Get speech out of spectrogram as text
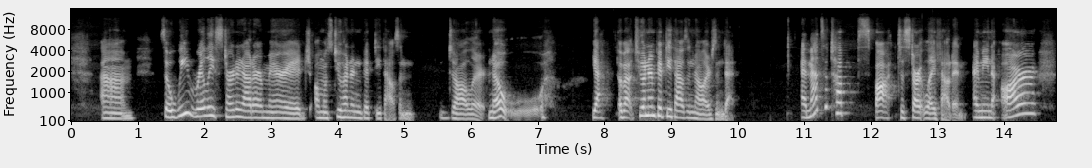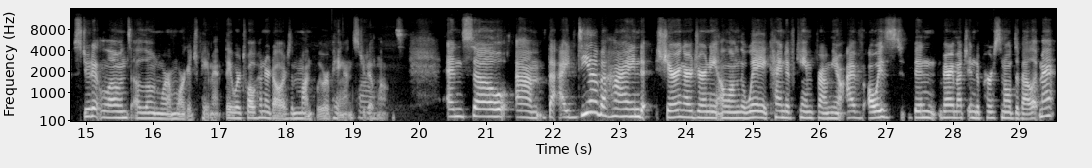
Um, so we really started out our marriage almost $250000 no yeah, about $250,000 in debt. And that's a tough spot to start life out in. I mean, our student loans alone were a mortgage payment. They were $1,200 a month we were paying on student wow. loans. And so um, the idea behind sharing our journey along the way kind of came from, you know, I've always been very much into personal development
